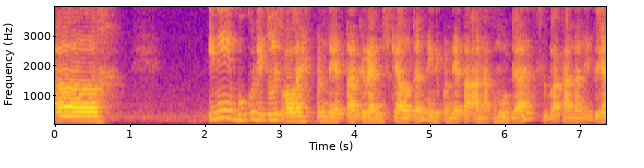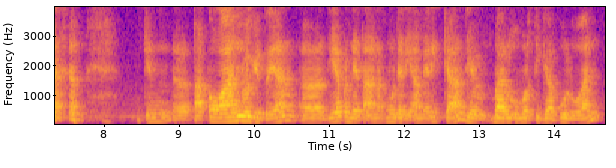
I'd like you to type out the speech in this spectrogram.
Uh, ini buku ditulis oleh pendeta Grant Skeldon. Ini pendeta anak muda sebelah kanan itu ya. mungkin uh, tatoan begitu ya. Uh, dia pendeta anak muda di Amerika. Dia baru umur 30-an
